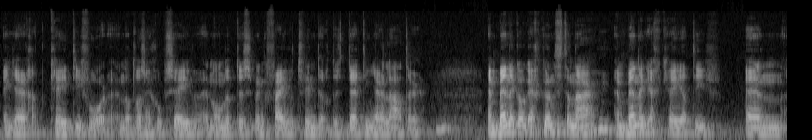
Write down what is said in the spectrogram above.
en jij gaat creatief worden. En dat was in groep 7. En ondertussen ben ik 25, dus 13 jaar later. Mhm. En ben ik ook echt kunstenaar mhm. en ben ik echt creatief. En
